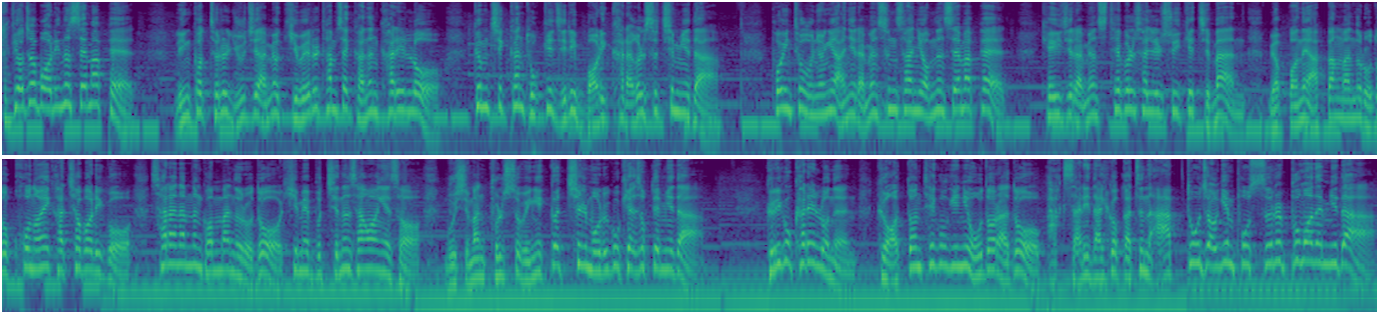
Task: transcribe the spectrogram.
구겨져 버리는 세마펫. 링커트를 유지하며 기회를 탐색하는 카릴로. 끔찍한 도끼질이 머리카락을 스칩니다. 포인트 운영이 아니라면 승산이 없는 세마펫. 케이지라면 스텝을 살릴 수 있겠지만 몇 번의 압박만으로도 코너에 갇혀버리고 살아남는 것만으로도 힘에 부치는 상황에서 무심한 풀스윙이 끝을 모르고 계속됩니다. 그리고 카릴로는 그 어떤 태국인이 오더라도 박살이 날 것 같은 압도적인 포스를 뿜어냅니다.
